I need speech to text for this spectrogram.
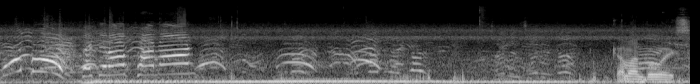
Marco, take it off, come on. Come on, boys.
